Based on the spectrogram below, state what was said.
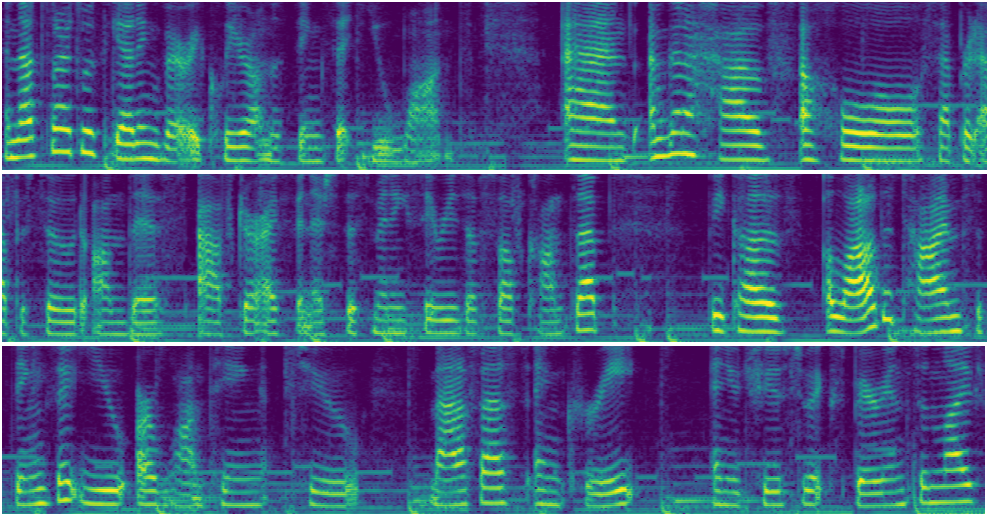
And that starts with getting very clear on the things that you want. And I'm gonna have a whole separate episode on this after I finish this mini series of self concept because a lot of the times the things that you are wanting to manifest and create and you choose to experience in life,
